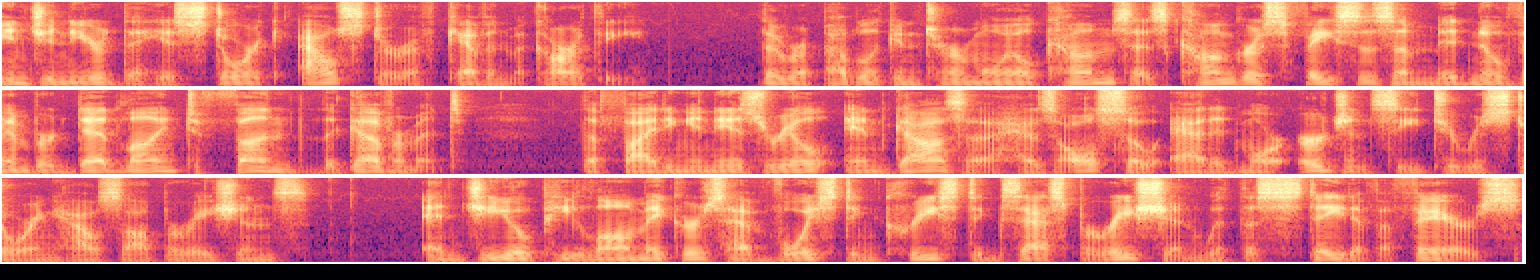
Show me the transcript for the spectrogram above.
engineered the historic ouster of Kevin McCarthy. The Republican turmoil comes as Congress faces a mid November deadline to fund the government. The fighting in Israel and Gaza has also added more urgency to restoring House operations. And GOP lawmakers have voiced increased exasperation with the state of affairs.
